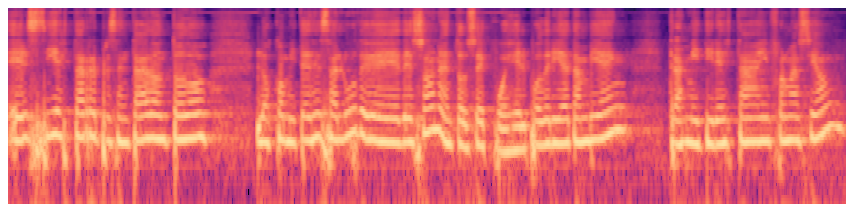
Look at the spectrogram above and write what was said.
él sí está representado en todos los comités de salud de, zona, entonces pues él podría también transmitir esta información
